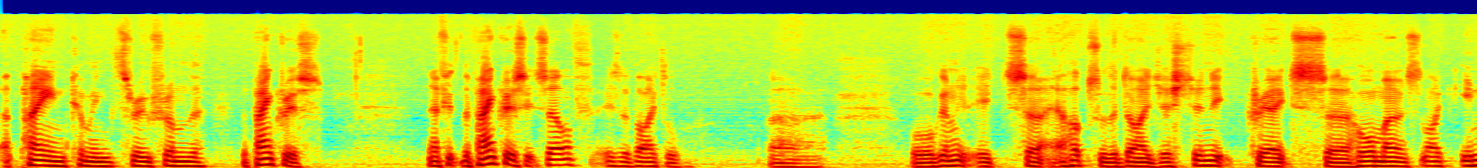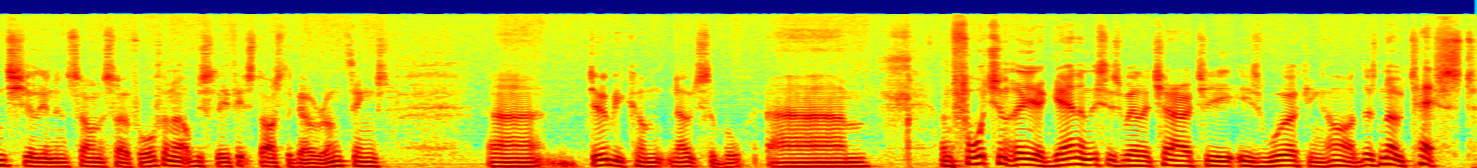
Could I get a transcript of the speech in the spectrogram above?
a pain coming through from the, the pancreas. Now, it, the pancreas itself is a vital uh, organ. It uh, helps with the digestion. It creates uh, hormones like insulin and so on and so forth. And obviously, if it starts to go wrong, things uh, do become noticeable. Um, unfortunately, again, and this is where the charity is working hard, there's no test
